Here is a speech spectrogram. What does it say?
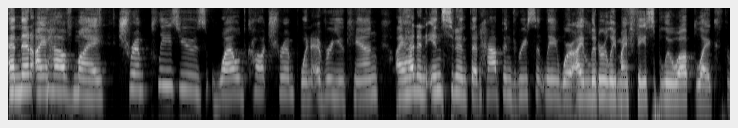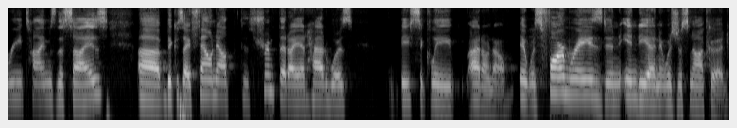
and then I have my shrimp. Please use wild caught shrimp whenever you can. I had an incident that happened recently where I literally, my face blew up like three times the size uh, because I found out the shrimp that I had had was basically, I don't know, it was farm raised in India and it was just not good.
